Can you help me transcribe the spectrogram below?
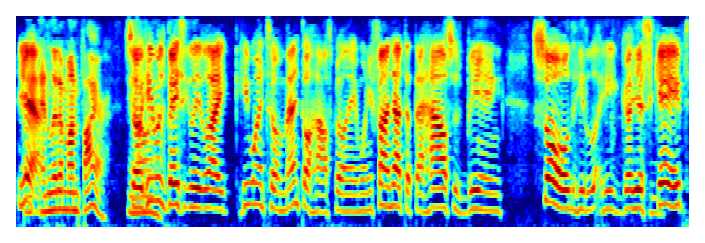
yeah. and, lit him on fire. So know? he was basically like he went to a mental hospital, and when he found out that the house was being sold, he he, he mm. escaped,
